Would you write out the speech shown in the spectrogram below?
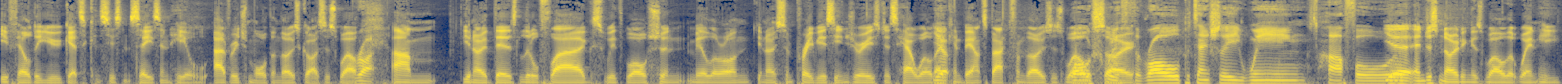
if LDU gets a consistent season, he'll average more than those guys as well. Right. Um, you know, there's little flags with Walsh and Miller on you know some previous injuries, just how well Yep. they can bounce back from those as well. Walsh so with the role potentially wing half forward. yeah, and just noting as well that when he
